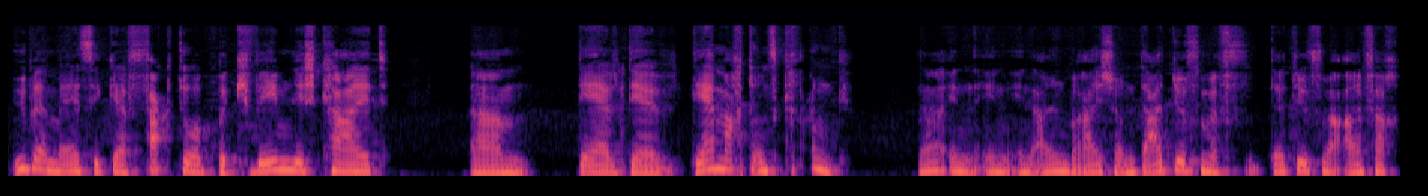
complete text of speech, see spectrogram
übermäßiger Faktor Bequemlichkeit, ähm, der, der, der macht uns krank ne, in, in, in allen Bereichen. Und da dürfen wir, da dürfen wir einfach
